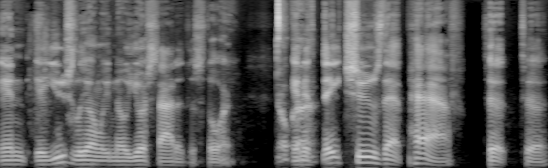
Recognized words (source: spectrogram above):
and they usually only know your side of the story. Okay, And if they choose that path to to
